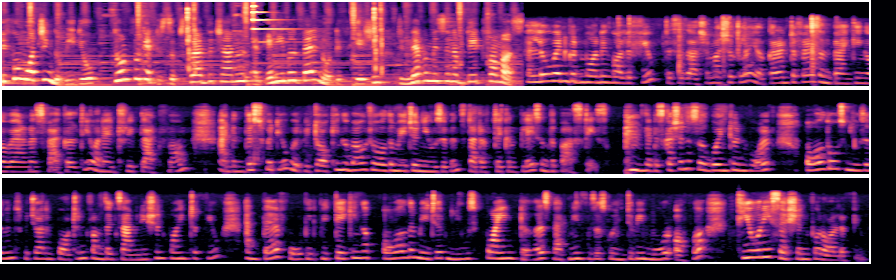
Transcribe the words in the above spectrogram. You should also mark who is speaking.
Speaker 1: Before watching the video, don't forget to subscribe the channel and enable bell notification to never miss an update from us.
Speaker 2: Hello and good morning all of you. This is Ashama Shukla, your current affairs and banking awareness faculty on Entri platform. And in this video, we'll be talking about all the major news events that have taken place in the past days. the discussion is going to involve all those news events which are important from the examination point of view and therefore we'll be taking up all the major news pointers. That means this is going to be more of a theory session for all of you.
